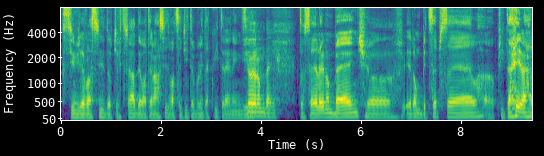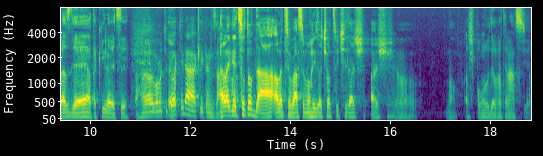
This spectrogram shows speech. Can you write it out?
s tím, že vlastně do těch třeba 19-20 to byly takový tréninky. Co jenom bench. To se jel jenom bench, jenom biceps jel, přítahy na hrazdě a takovéhle věci. Aha, ono ti to jo. taky dá nějaký ten základ. Ale něco to dá, ale třeba jsem mnohý začal cvičit až, až, no, až pomalu 19. Jo.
